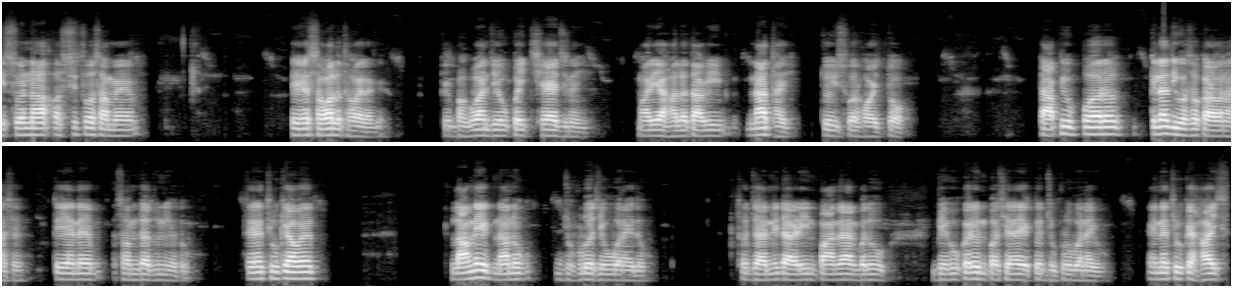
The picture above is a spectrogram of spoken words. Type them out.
ઈશ્વરના અસ્તિત્વ સામે એને સવાલ થવા લાગે કે ભગવાન જેવું કંઈ છે જ નહીં. મારી આ હાલત આવી ના થાય જો ઈશ્વર હોય તો. ટાપી ઉપર કેટલા દિવસો કાઢવાના છે તે એને સમજાતું નહીં હતું. તેને થયું કે હવે લાવને એક નાનું ઝૂંપડું જેવું બનાવી દઉં. તો ઝાડની ડાળીને પાંદડા ને બધું ભેગું કર્યું ને પછી એને એક તો ઝૂંપડું બનાવ્યું. એને થયું કે હાઈશ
